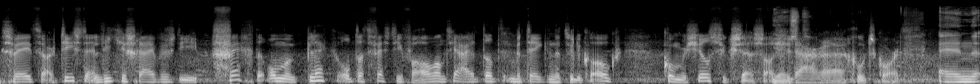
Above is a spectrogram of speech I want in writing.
Zweedse artiesten en liedjeschrijvers die vechten om een plek op dat festival. Want ja, dat betekent natuurlijk ook commercieel succes als Juist. je daar eh, goed scoort. En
